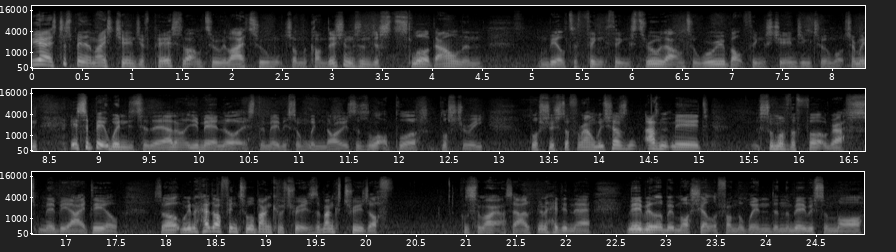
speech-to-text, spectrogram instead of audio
but yeah, it's just been a nice change of pace without having to rely too much on the conditions and just slow down and and be able to think things through without having to worry about things changing too much. I mean, it's a bit windy today. I don't know, you may have noticed there may be some wind noise. There's a lot of blustery, blustery stuff around, which hasn't, hasn't made some of the photographs maybe ideal. So we're going to head off into a bank of trees. The bank of trees off Good Samaritan side, going to head in there, maybe a little bit more shelter from the wind and there may be some more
